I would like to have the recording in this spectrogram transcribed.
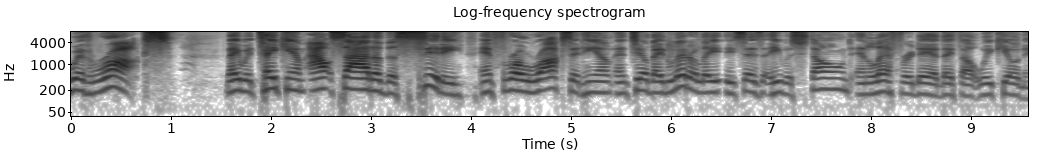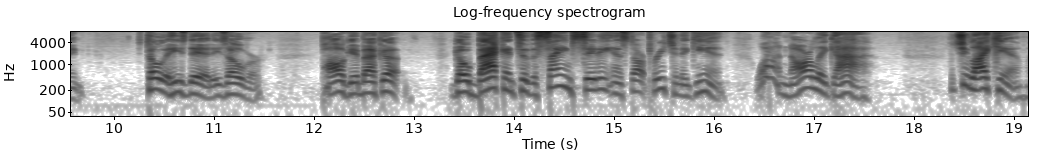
With rocks. They would take him outside of the city and throw rocks at him until they literally, he says that he was stoned and left for dead. They thought we killed him. Told that he's dead, he's over. Paul, get back up go back into the same city and start preaching again. What a gnarly guy. Don't you like him?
